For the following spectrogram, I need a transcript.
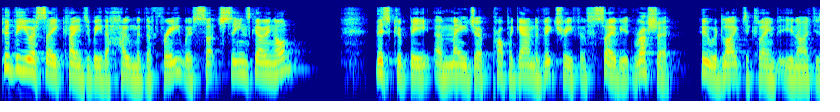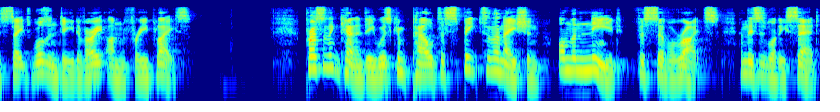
Could the USA claim to be the home of the free with such scenes going on? This could be a major propaganda victory for Soviet Russia, who would like to claim that the United States was indeed a very unfree place. President Kennedy was compelled to speak to the nation on the need for civil rights, and this is what he said.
